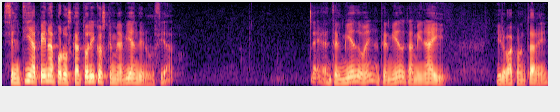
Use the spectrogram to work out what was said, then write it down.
Sentía pena por los católicos que me habían denunciado. Eh, ante el miedo, ¿eh? ante el miedo también hay, y lo va a contar, ¿eh?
